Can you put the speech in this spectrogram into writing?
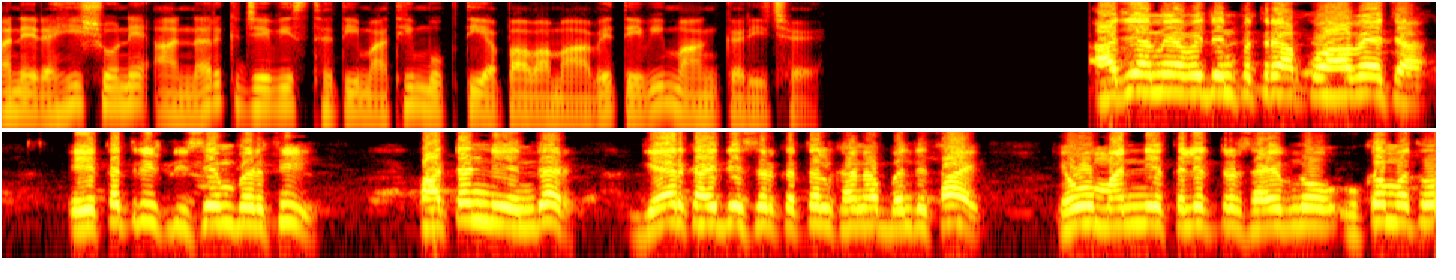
અને રહીશોને આ નર્ક જેવી સ્થિતિમાંથી મુક્તિ અપાવવામાં આવે તેવી માંગ કરી છે. આજે અમે આવેદનપત્ર આપવા આવ્યા હતા. એકત્રીસ ડિસેમ્બરથી પાટણની અંદર ગેરકાયદેસર કતલખાના બંધ થાય એવો માનનીય કલેક્ટર સાહેબનો હુકમ હતો.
